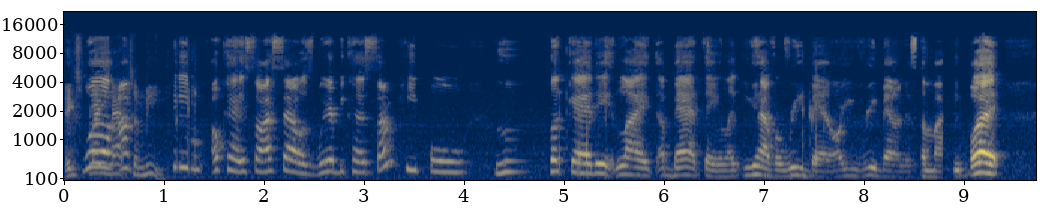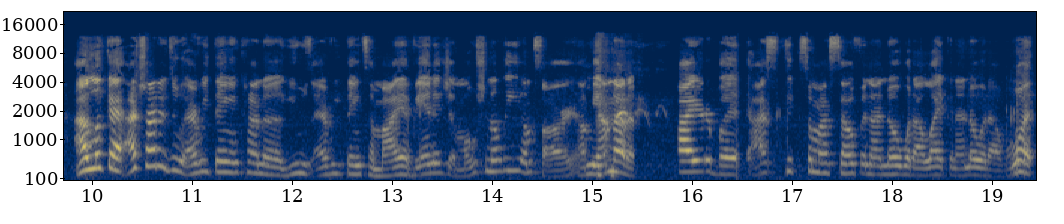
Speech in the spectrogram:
Explain well, that I, to me. Okay, so I said I was weird because some people look at it like a bad thing, like you have a rebound or you rebounded somebody, but I look at I try to do everything and kind of use everything to my advantage emotionally. I'm sorry. I mean, I'm not a fire, but I stick to myself and I know what I like and I know what I want.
